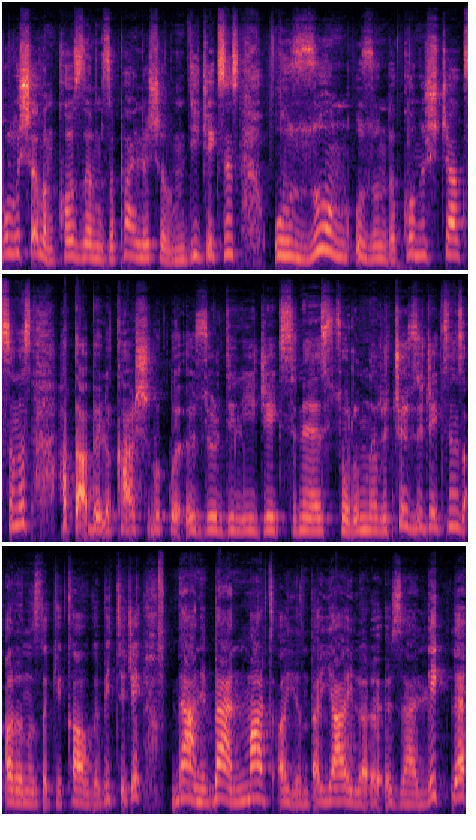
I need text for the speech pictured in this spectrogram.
buluşalım, kozlarımızı paylaşalım diyeceksiniz. Uzun uzun da konuşacaksınız. Hatta böyle karşılıklı özür dileyeceksiniz. Sorunları çözeceksiniz. Aranızdaki kavga bitecek. Yani ben Mart ayında yaylara özellikle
